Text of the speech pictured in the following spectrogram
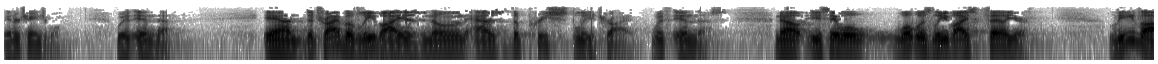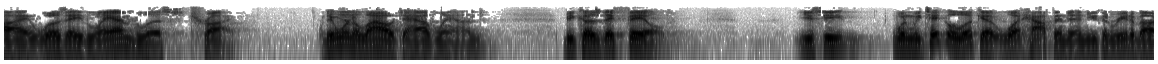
interchangeable within that. And the tribe of Levi is known as the priestly tribe within this. Now, you say, well, what was Levi's failure? Levi was a landless tribe. They weren't allowed to have land because they failed. You see, when we take a look at what happened, and you can read about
